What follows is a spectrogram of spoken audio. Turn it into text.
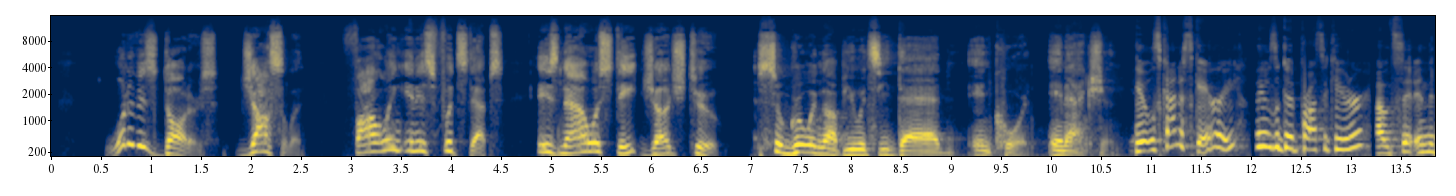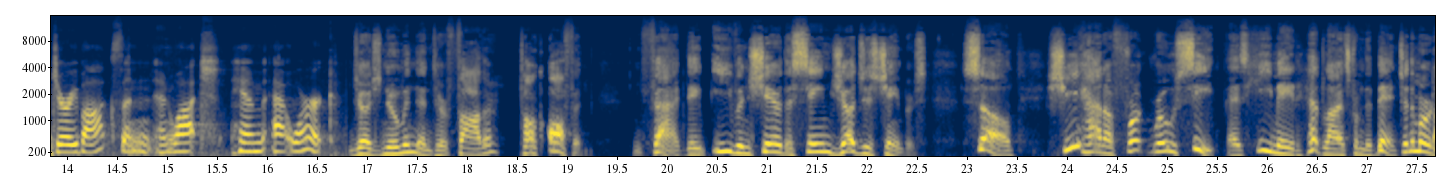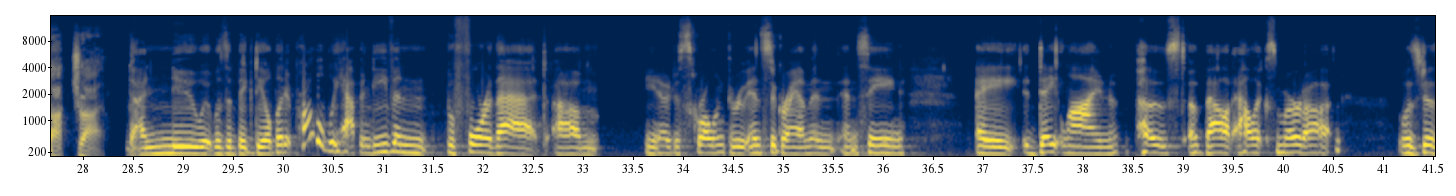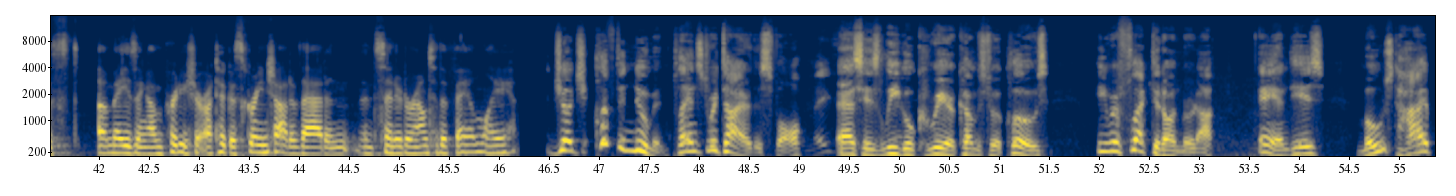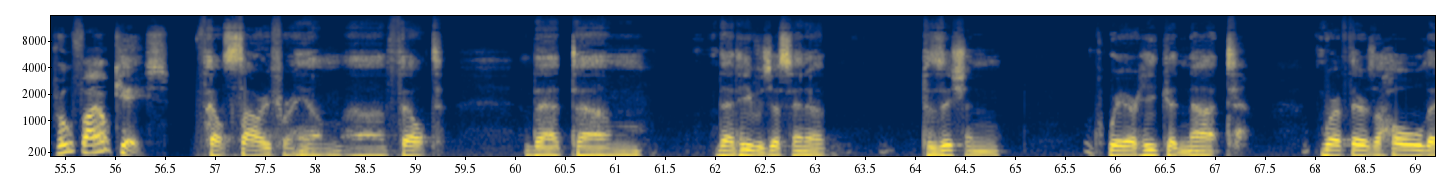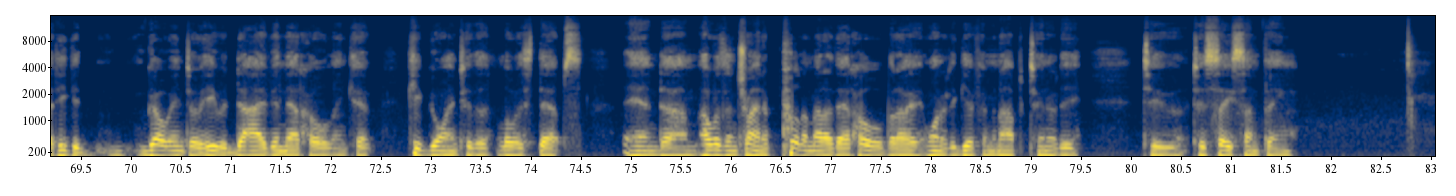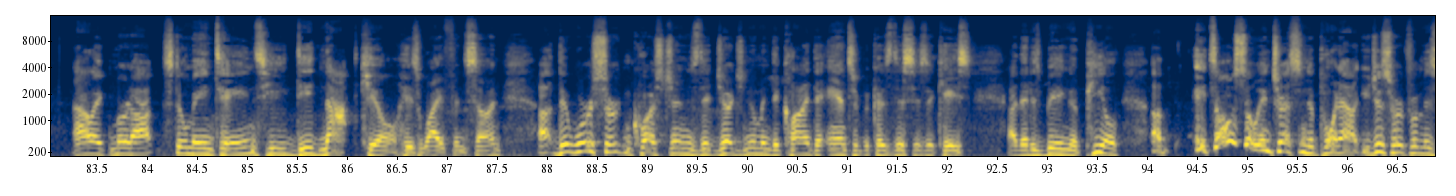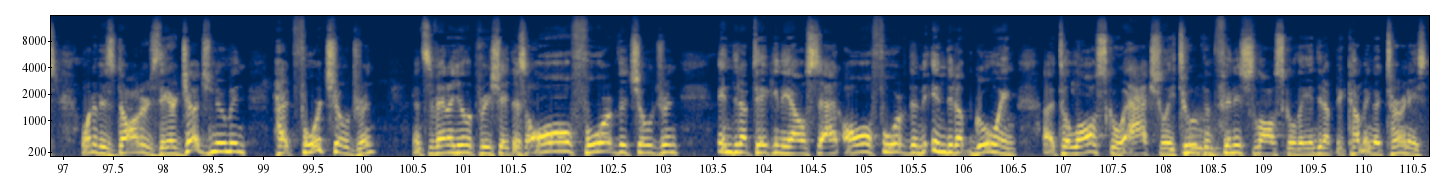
One of his daughters, Jocelyn, following in his footsteps, is now a state judge too. So growing up, you would see dad in court, in action. It was kind of scary. He was a good prosecutor. I would sit in the jury box and, and watch him at work. Judge Newman and her father talk often. In fact, they even share the same judges' chambers. So she had a front row seat as he made headlines from the bench in the Murdaugh trial. I knew it was a big deal, but it probably happened even before that. Um, you know, just scrolling through Instagram and, and seeing a Dateline post about Alex Murdaugh was just amazing. I'm pretty sure I took a screenshot of that and, and sent it around to the family. Judge Clifton Newman plans to retire this fall. As his legal career comes to a close, he reflected on Murdaugh and his most high profile case. Felt sorry for him, uh, felt that, um, that he was just in a position where he could not, where if there's a hole that he could go into, he would dive in that hole and kept, keep going to the lowest depths. And um, I wasn't trying to pull him out of that hole, but I wanted to give him an opportunity to to say something. Alex Murdaugh still maintains he did not kill his wife and son. Uh, there were certain questions that Judge Newman declined to answer because this is a case uh, that is being appealed. Uh, it's also interesting to point out, you just heard from his one of his daughters there. Judge Newman had four children, and Savannah, you'll appreciate this. All four of the children ended up taking the LSAT. All four of them ended up going uh, to law school, actually. Two of them finished law school. They ended up becoming attorneys.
